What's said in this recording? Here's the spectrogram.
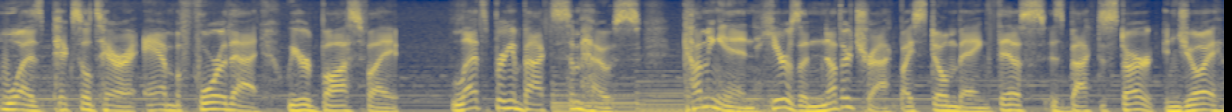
Was Pixel Terror, and before that, we heard Bossfight. Let's bring it back to some house. Coming in, here's another track by Stonebank. This is Back to Start. Enjoy.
